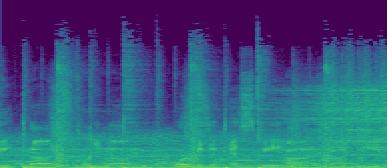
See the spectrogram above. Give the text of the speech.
8939 or visit sdi.edu.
